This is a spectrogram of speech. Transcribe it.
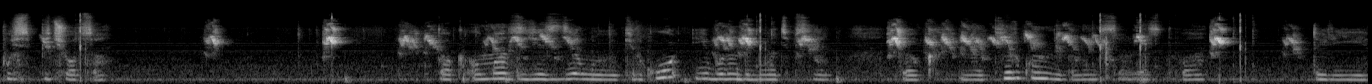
Пусть печется. Так, алмаз я сделаю кирку и буду добывать обсидиан. Так, на кирку мне понадобится раз, два, три.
